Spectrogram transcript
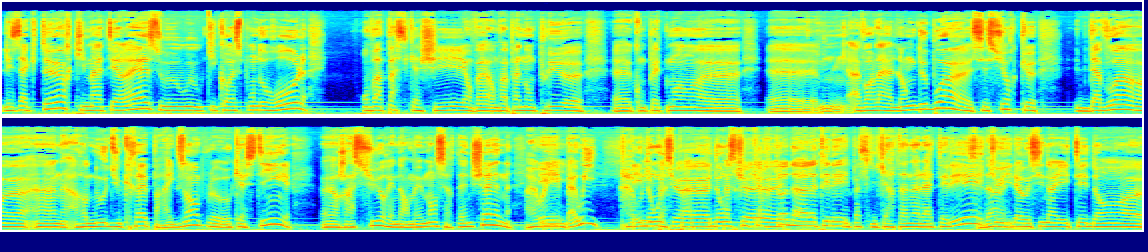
les acteurs qui m'intéressent ou, qui correspondent au rôle. On va pas se cacher, on va on va pas non plus euh, euh, complètement euh, avoir la langue de bois. C'est sûr que d'avoir euh, un Arnaud Ducret par exemple au casting euh, rassure énormément certaines chaînes. Ah oui. Et bah oui. Ah et oui, donc parce, euh, donc parce qu'il cartonne à la télé. parce qu'il cartonne à la télé, qu'il a aussi été dans euh,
